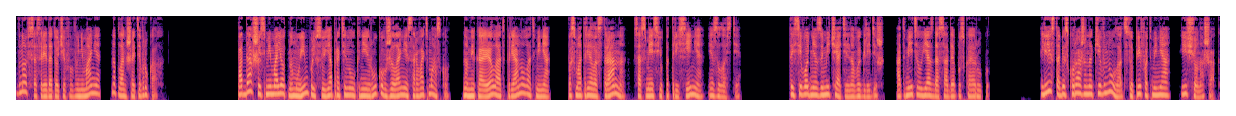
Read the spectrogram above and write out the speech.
вновь сосредоточив внимание на планшете в руках. Поддавшись мимолетному импульсу, я протянул к ней руку в желании сорвать маску, но Микаэла отпрянула от меня, посмотрела странно, со смесью потрясения и злости. «Ты сегодня замечательно выглядишь», — отметил я с досадой, опуская руку. Лист обескураженно кивнула, отступив от меня еще на шаг.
